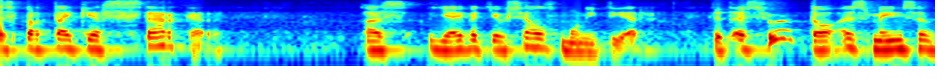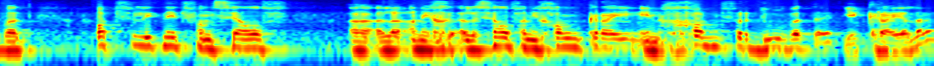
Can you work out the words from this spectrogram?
is partykeer sterker as jy wat jouself moniteer. Dit is so, daar is mense wat absoluut net van self uh, hulle aan die hulle self aan die gang kry en gaan vir doelwitte. Jy kry hulle.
